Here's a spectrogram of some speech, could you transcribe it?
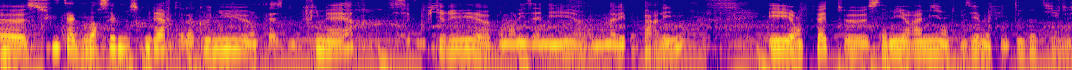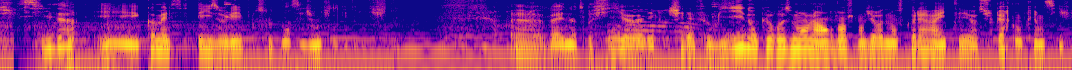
euh, suite à du harcèlement scolaire qu'elle a connu en classe de primaire, qui s'est empiré euh, pendant les années, euh, elle n'en avait pas parlé. Et en fait, euh, sa meilleure amie en troisième a fait une tentative de suicide. Et comme elle s'était isolée pour soutenir cette jeune fille qui était petite fille, euh, bah, notre fille a déclenché la phobie. Donc heureusement, là en revanche, l'environnement scolaire a été super compréhensif.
